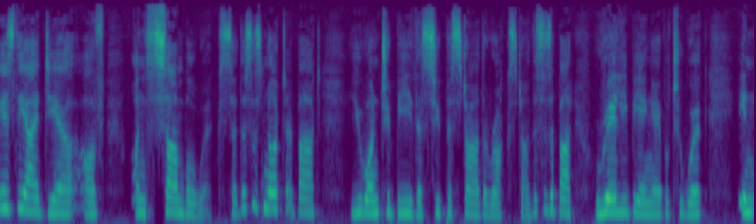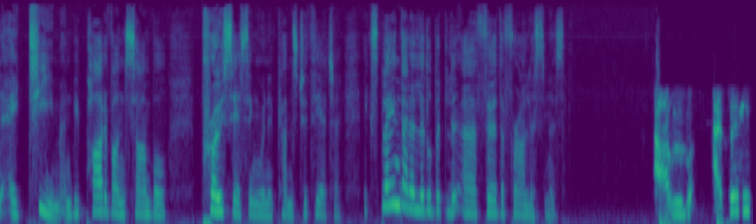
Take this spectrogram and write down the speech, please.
is the idea of ensemble work. So this is not about you want to be the superstar, the rock star. This is about really being able to work in a team and be part of ensemble processing when it comes to theatre. Explain that a little bit uh, further for our listeners. Um, I think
